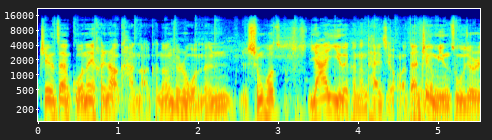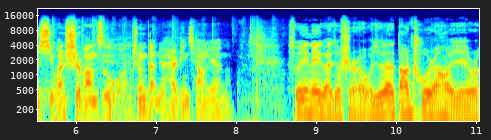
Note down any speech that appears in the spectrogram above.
这个在国内很少看到，可能就是我们生活压抑的可能太久了。但这个民族就是喜欢释放自我，这种感觉还是挺强烈的。所以那个就是，我觉得当初，然后也就是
